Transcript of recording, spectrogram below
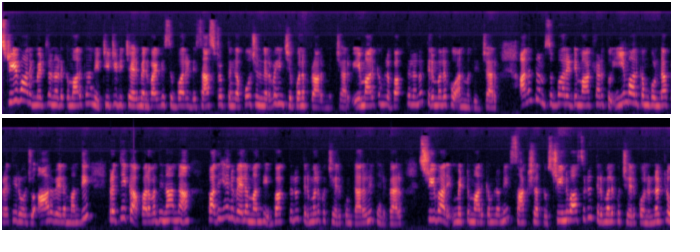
శ్రీవారి మెట్ల నడక మార్గాన్ని టీటీడీ చైర్మన్ వైవి సుబ్బారెడ్డి శాస్త్రోక్తంగా పూజలు నిర్వహించి పునఃప్రారంభించారు. ఈ మార్గంలో భక్తులను తిరుమలకు అనుమతించారు. అనంతరం సుబ్బారెడ్డి మాట్లాడుతూ ఈ మార్గం గుండా ప్రతిరోజు ఆరు వేల మంది ప్రత్యేక పర్వదినాన పదిహేను వేల మంది భక్తులు తిరుమలకు చేరుకుంటారని తెలిపారు. శ్రీవారి మెట్టు మార్గంలోని సాక్షాత్తు శ్రీనివాసుడు తిరుమలకు చేరుకోనున్నట్లు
